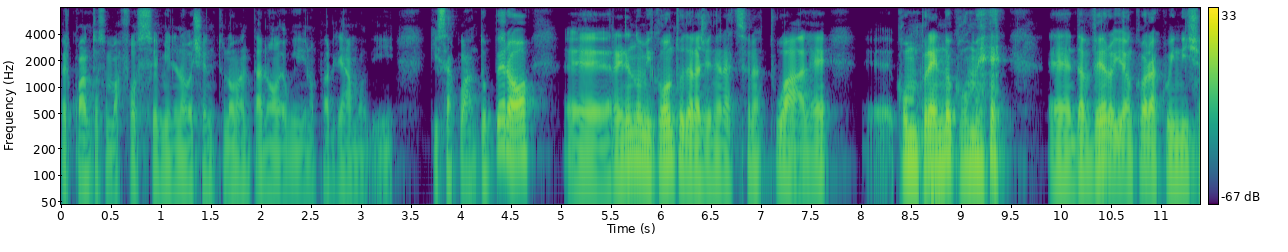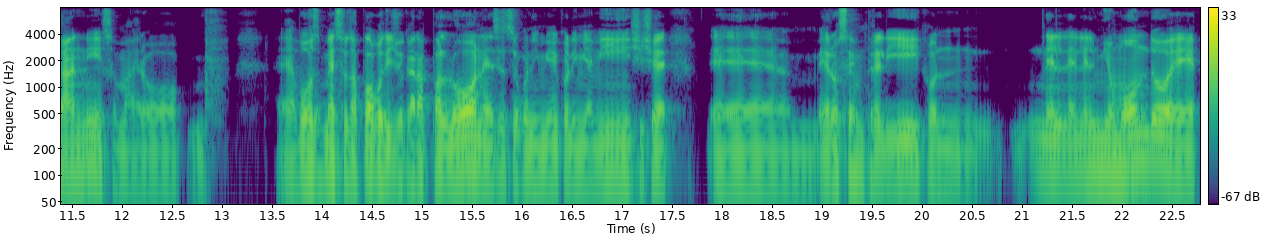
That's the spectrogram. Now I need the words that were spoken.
per quanto insomma fosse 1999, quindi non parliamo di chissà quanto, però eh, rendendomi conto della generazione attuale, eh, comprendo come eh, davvero io ancora a 15 anni, insomma, ero... Eh, avevo smesso da poco di giocare a pallone, nel senso con i miei, con i miei amici, cioè, eh, ero sempre lì con, nel, nel, mio mondo e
